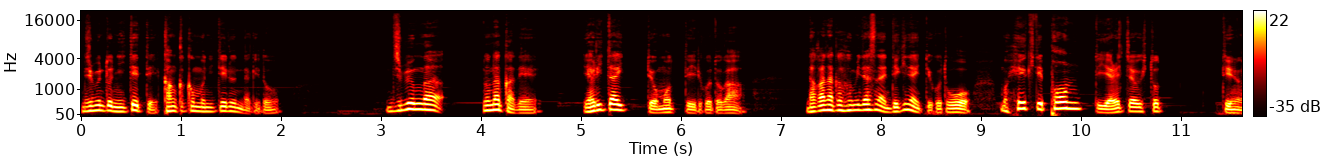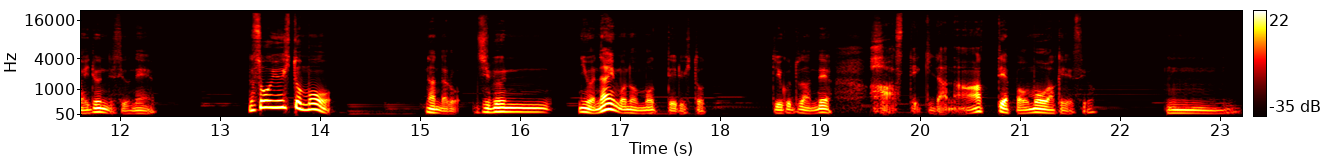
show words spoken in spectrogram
自分と似てて、感覚も似てるんだけど、自分が、の中でやりたいって思っていることが、なかなか踏み出せない、できないっていうことを、もう平気でポンってやれちゃう人っっていうのがいるんですよね。そういう人も、なんだろう、自分にはないものを持っている人っっていうことなんで、はあ、素敵だなってやっぱ思うわけですよ。うん。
